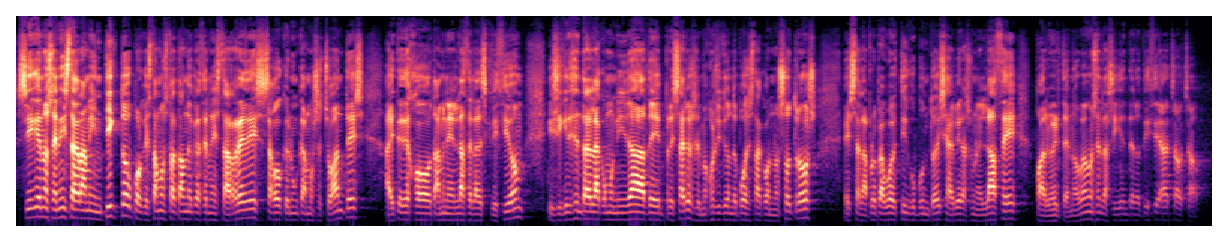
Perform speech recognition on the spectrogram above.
Síguenos en Instagram y en TikTok porque estamos tratando de crecer en estas redes, es algo que nunca hemos hecho antes. Ahí te dejo también el enlace en la descripción. Y si quieres entrar en la comunidad de empresarios, el mejor sitio donde puedes estar con nosotros es en la propia web tinku.es y ahí verás un enlace para unirte. Nos vemos en la siguiente noticia. Chao, chao.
